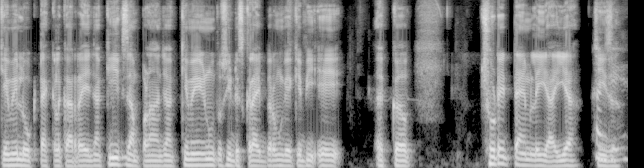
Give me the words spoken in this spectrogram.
ਕਿਵੇਂ ਲੋਕ ਟੈਕਲ ਕਰ ਰਹੇ ਜਾਂ ਕੀ ਐਗਜ਼ਾਮਪਲਾਂ ਜਾਂ ਕਿਵੇਂ ਇਹਨੂੰ ਤੁਸੀਂ ਡਿਸਕ੍ਰਾਈਬ ਕਰੋਗੇ ਕਿ ਵੀ ਇਹ ਇੱਕ ਛੋਟੇ ਟਾਈਮ ਲਈ ਆਈ ਆ ਚੀਜ਼ ਹਾਂਜੀ।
